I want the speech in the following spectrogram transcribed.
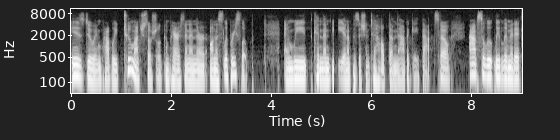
is doing probably too much social comparison and they're on a slippery slope. And we can then be in a position to help them navigate that. So, absolutely limit it,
